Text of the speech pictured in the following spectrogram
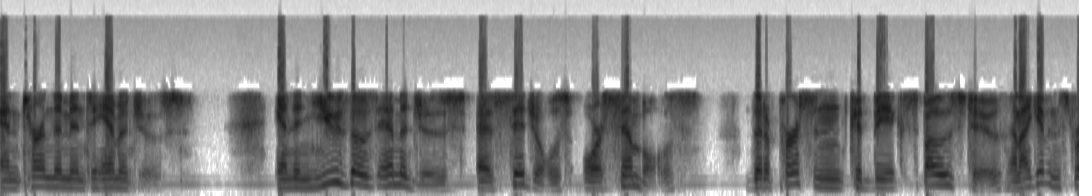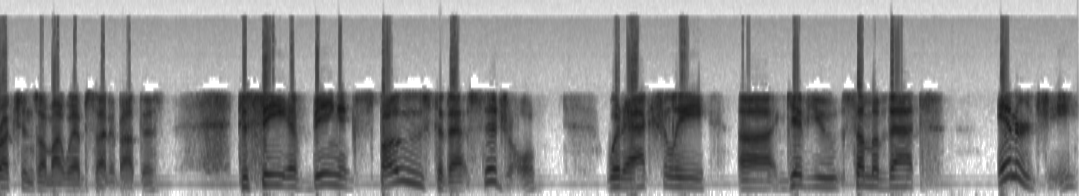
and turn them into images. And then use those images as sigils or symbols that a person could be exposed to. And I give instructions on my website about this to see if being exposed to that sigil would actually uh, give you some of that energy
